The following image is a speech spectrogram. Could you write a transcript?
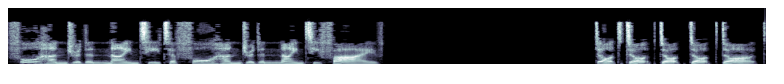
490 to 495 dot dot dot dot dot.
